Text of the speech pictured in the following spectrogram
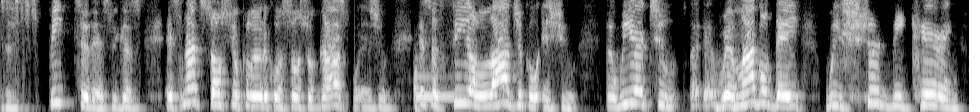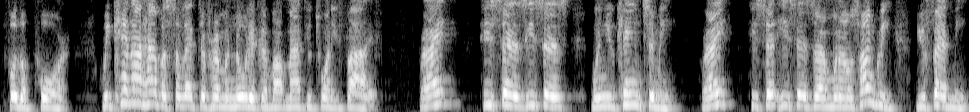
to speak to this because it's not socio-political or social gospel issue. It's a theological issue. Uh, we are to, uh, uh, we're Imago Dei, we should be caring for the poor. We cannot have a selective hermeneutic about Matthew 25, right? He says, he says, when you came to me, right? He said, he says, um, when I was hungry, you fed me.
